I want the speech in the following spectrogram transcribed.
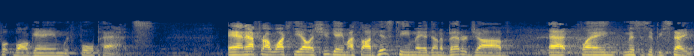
football game with full pads. And after I watched the LSU game, I thought his team may have done a better job at playing Mississippi State.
